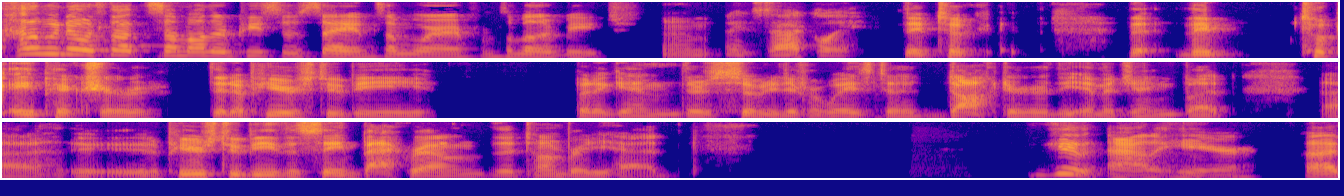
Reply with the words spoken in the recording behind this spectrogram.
How do we know it's not some other piece of sand somewhere from some other beach? Um, Exactly. they took that they took a picture that appears to be but again there's so many different ways to doctor the imaging but uh it, it appears to be the same background that tom brady had Get out of here. Uh,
